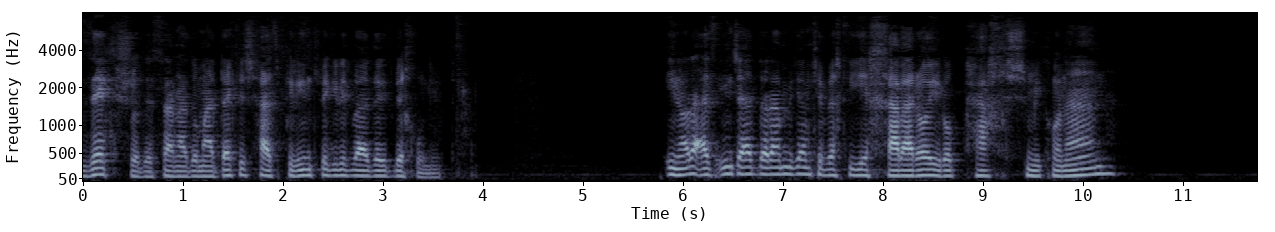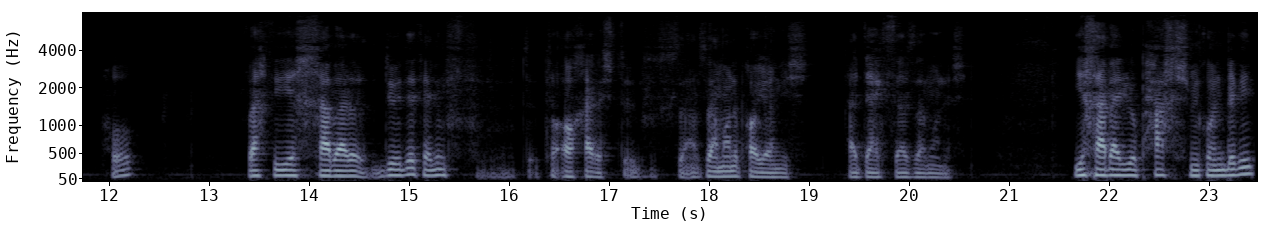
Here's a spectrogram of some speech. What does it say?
ذکر شده سند و مدرکش هست. پرینت بگیرید بردارید بخونید. اینا رو از این جهت دارم میگم که وقتی یه خبرایی رو پخش می‌کنن خب وقتی یه خبر دیوده یعنی تا آخرش زمان پایانیش حد اکثر زمانش. یه خبری رو پخش می‌کنی. ببین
